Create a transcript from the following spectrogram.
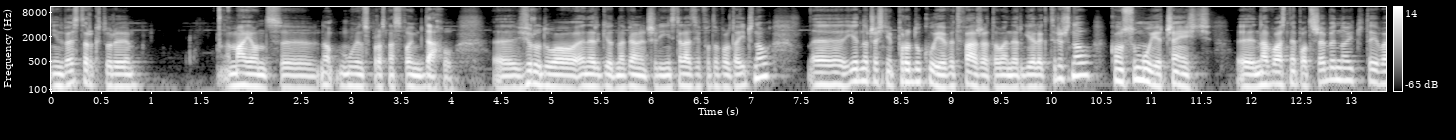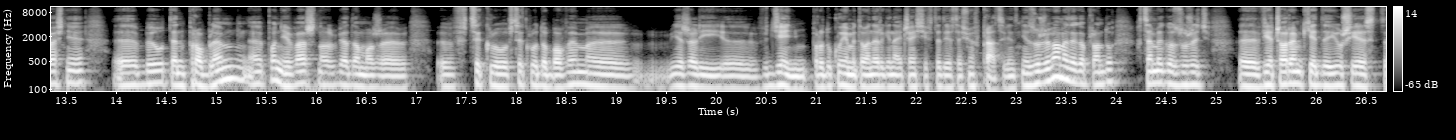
inwestor, który mając, y, no, mówiąc wprost, na swoim dachu źródło energii odnawialnej, czyli instalację fotowoltaiczną, jednocześnie produkuje, wytwarza tą energię elektryczną, konsumuje część E, na własne potrzeby. No i tutaj właśnie e, był ten problem, e, ponieważ no wiadomo, że w cyklu, w cyklu dobowym, jeżeli w dzień produkujemy tę energię, najczęściej wtedy jesteśmy w pracy, więc nie zużywamy tego prądu, chcemy go zużyć wieczorem, kiedy już jest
